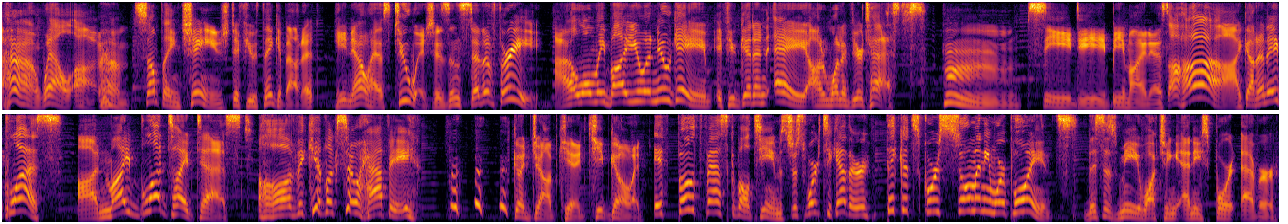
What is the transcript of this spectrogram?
Ah, well, uh, something changed if you think about it. He now has two wishes instead of three. I'll only buy you a new game if you get an A on one of your tests. Hmm, C, D, B minus. Aha, I got an A plus on my blood type test. Oh, the kid looks so happy. Good job, kid. Keep going. If both basketball teams just work together, they could score so many more points. This is me watching any sport ever.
